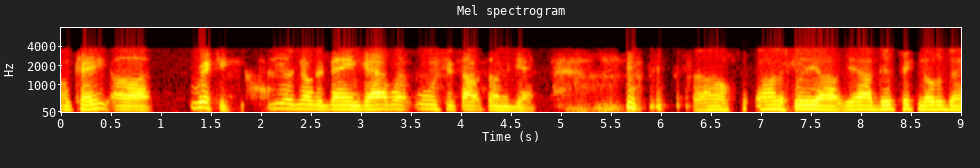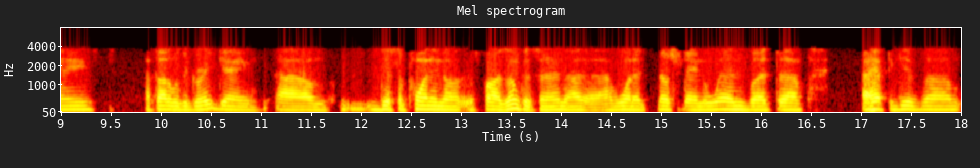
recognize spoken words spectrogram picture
Okay, uh, Ricky, you're a Notre Dame guy. What, what was your thoughts on the game? uh, honestly, uh, yeah, I did pick Notre Dame. I thought it was a great game. Um, disappointing on, as far as I'm concerned. I, I wanted Notre Dame to win, but uh, I have to give um,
